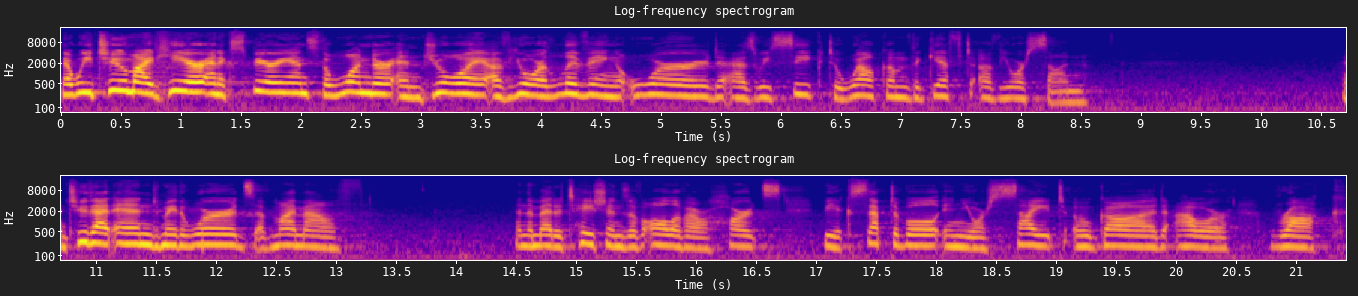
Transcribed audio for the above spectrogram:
that we too might hear and experience the wonder and joy of your living word as we seek to welcome the gift of your Son. And to that end, may the words of my mouth and the meditations of all of our hearts be acceptable in your sight, O God, our rock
